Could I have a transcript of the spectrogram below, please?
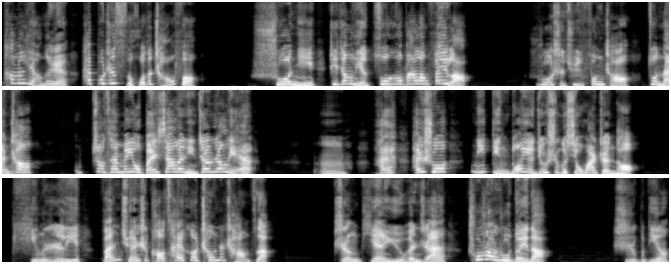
他们两个人还不知死活的嘲讽，说你这张脸作恶霸浪费了。若是去蜂巢做南昌，这才没有白瞎了你这张脸。嗯，还还说你顶多也就是个绣花枕头，平日里完全是靠蔡贺撑着场子，整天与温之安出双入对的，指不定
